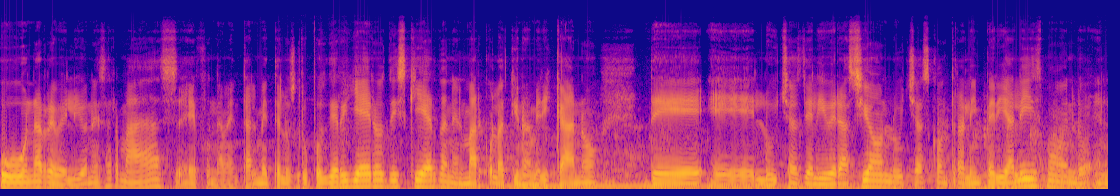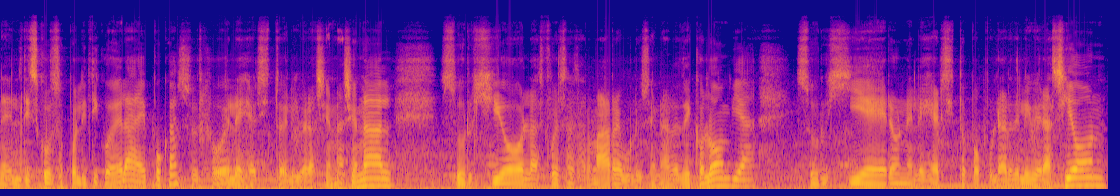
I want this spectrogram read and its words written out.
hubo unas rebeliones armadas, eh, fundamentalmente los grupos guerrilleros de izquierda en el marco latinoamericano de eh, luchas de liberación, luchas contra el imperialismo en, el discurso político de la época. Surgió el Ejército de Liberación Nacional, surgió las Fuerzas Armadas Revolucionarias de Colombia, surgieron el Ejército Popular de Liberación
